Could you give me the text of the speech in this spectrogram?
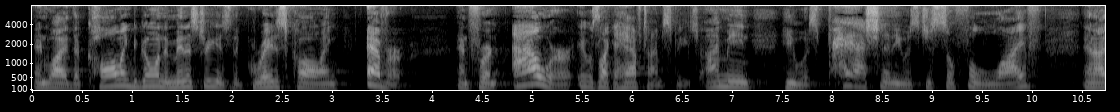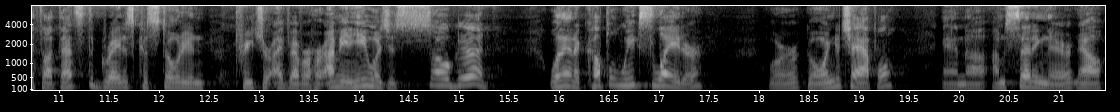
and why the calling to go into ministry is the greatest calling ever. And for an hour, it was like a halftime speech. I mean, he was passionate, he was just so full of life. And I thought, that's the greatest custodian preacher I've ever heard. I mean, he was just so good. Well, then a couple weeks later, we're going to chapel, and uh, I'm sitting there. Now,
